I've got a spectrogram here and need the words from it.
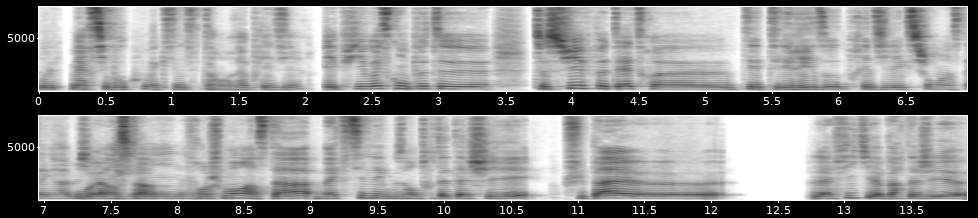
cool. Merci beaucoup Maxine, c'était un vrai plaisir. Et puis où est-ce qu'on peut te, te suivre peut-être euh, tes, réseaux de prédilection Instagram, ouais, Insta. Franchement, Insta, Maxine et vous en tout attaché. Je suis pas euh, la fille qui va partager euh,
